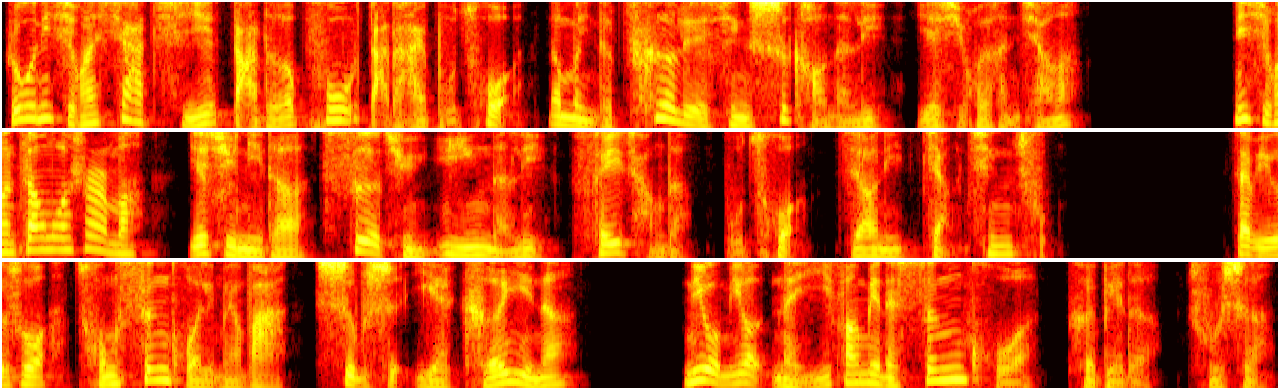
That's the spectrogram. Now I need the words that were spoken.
如果你喜欢下棋、打德扑，打得还不错，那么你的策略性思考能力也许会很强啊。你喜欢张罗事儿吗？也许你的社群运营能力非常的不错，只要你讲清楚。再比如说，从生活里面挖，是不是也可以呢？你有没有哪一方面的生活特别的出色？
